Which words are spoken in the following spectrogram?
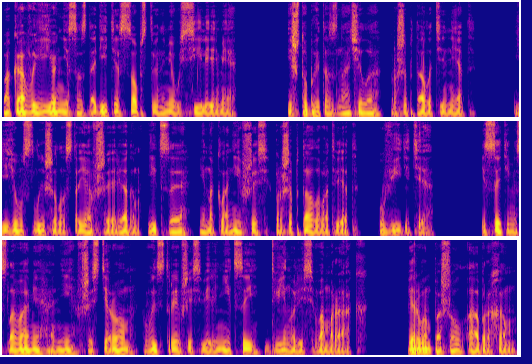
пока вы ее не создадите собственными усилиями. «И что бы это значило?» — прошептала Тинет. Ее услышала стоявшая рядом Ице и, наклонившись, прошептала в ответ «Увидите». И с этими словами они в шестером, выстроившись вереницей, двинулись во мрак. Первым пошел Абрахам.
